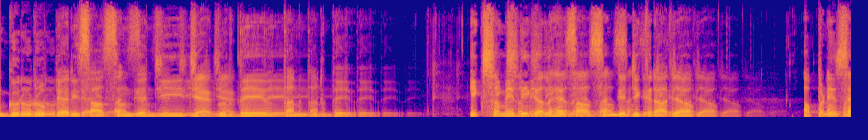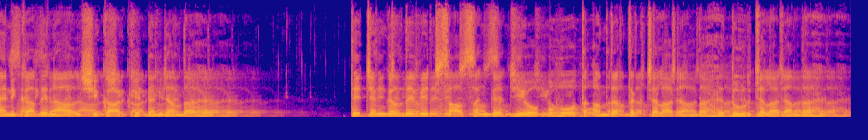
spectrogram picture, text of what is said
ਗੁਰੂ ਰੂਪ ਪਿਆਰੀ ਸਾਧ ਸੰਗਤ ਜੀ ਜੈ ਗੁਰਦੇਵ ਧੰਨ ਗੁਰਦੇਵ। ਇੱਕ ਸਮੇਂ ਦੀ ਗੱਲ ਹੈ ਸਾਧ ਸੰਗਤ ਜੀ ਇੱਕ ਰਾਜਾ। ਆਪਣੇ ਸੈਨਿਕਾਂ ਦੇ ਨਾਲ ਸ਼ਿਕਾਰ ਖੇਡਣ ਜਾਂਦਾ ਹੈ। ਤੇ ਜੰਗਲ ਦੇ ਵਿੱਚ ਸਾਧ ਸੰਗਤ ਜੀ ਉਹ ਬਹੁਤ ਅੰਦਰ ਤੱਕ ਚਲਾ ਜਾਂਦਾ ਹੈ ਦੂਰ ਚਲਾ ਜਾਂਦਾ ਹੈ।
